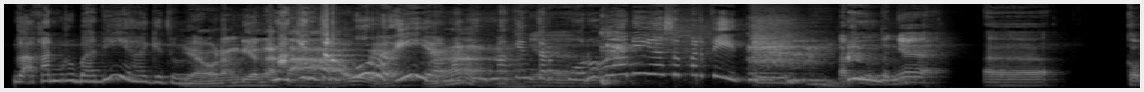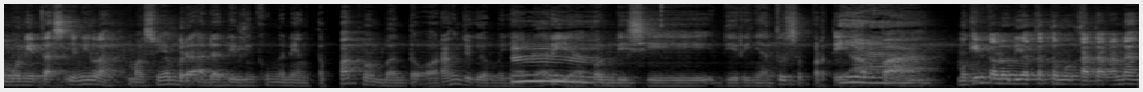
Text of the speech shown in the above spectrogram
nggak akan merubah dia gitu loh. Ya orang dia nggak makin tahu terpuruk ya. iya, Nah. makin makin Iya. terpuruk lah dia seperti itu. Tapi untungnya eh, komunitas inilah maksudnya berada di lingkungan yang tepat membantu orang juga menyadari ya Hmm. kondisi dirinya tuh seperti Iya. apa. Mungkin kalau dia ketemu katakanlah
